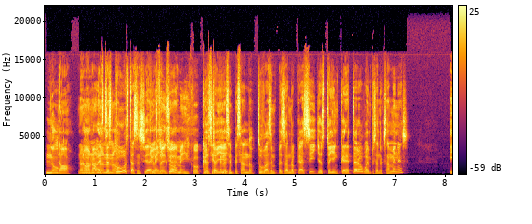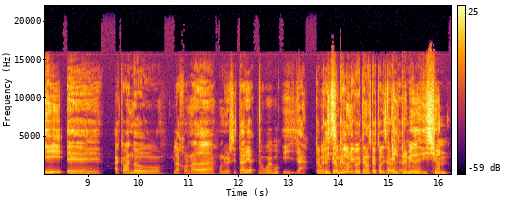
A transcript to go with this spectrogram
No. No, no, no, no. este es no. tú, estás en Ciudad Yo de estoy México. en Ciudad de México, Yo casi estoy- apenas empezando. Tú vas empezando casi, yo estoy en Querétaro, voy empezando exámenes y eh, acabando la jornada universitaria A huevo. y ya. Creo que, creo que es lo único que tenemos que actualizar. El ahorita. premio de edición.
